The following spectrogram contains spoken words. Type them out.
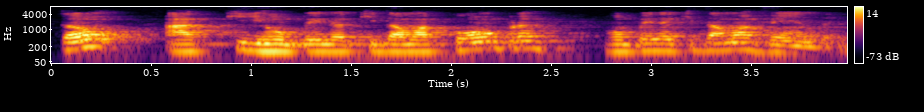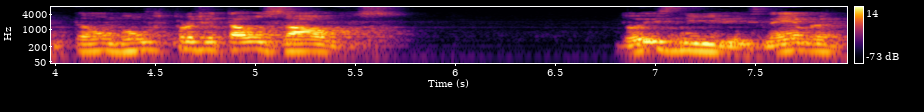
Então, aqui, rompendo aqui dá uma compra, rompendo aqui dá uma venda. Então, vamos projetar os alvos. Dois níveis, lembra?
